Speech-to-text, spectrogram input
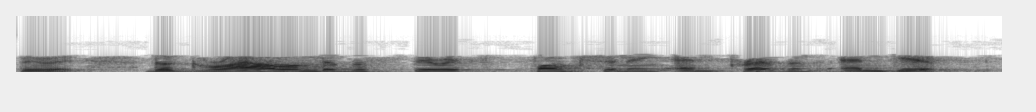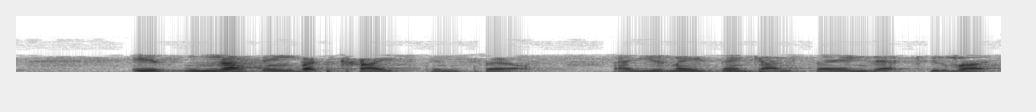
Spirit. The ground of the Spirit's functioning and presence and gift is nothing but Christ Himself. Now you may think I'm saying that too much,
